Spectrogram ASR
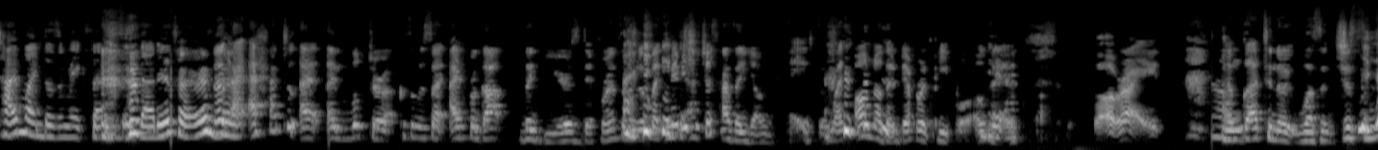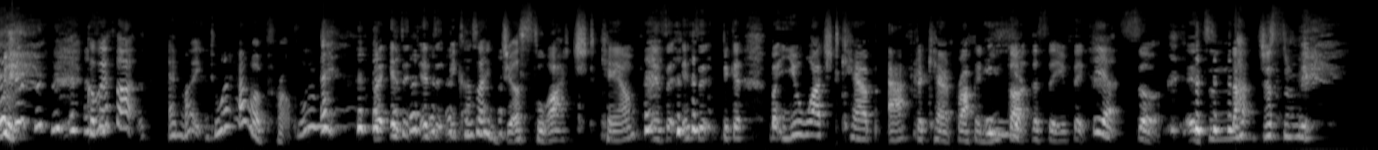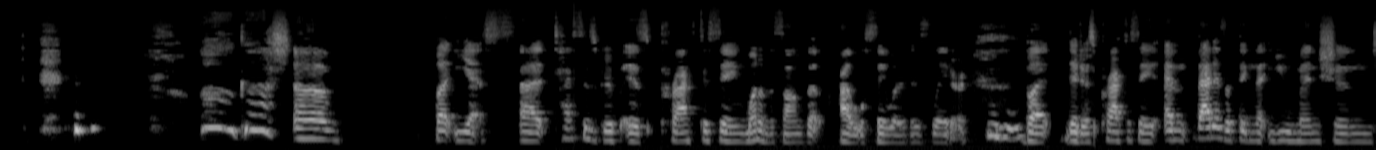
timeline doesn't make sense if that is her? I, I had to. I, I looked her up because I'm just like I forgot the years difference. I'm just like maybe Yeah. she just has a young face. I'm like, oh no, they're different people. Okay, Yeah. all right. I'm um, glad to know it wasn't just me because I thought, am I? Do I have a problem? Like, is it is it because I just watched Camp? Is it is it because? But you watched Camp after Camp Rock and you Yeah. thought the same thing. yeah, So it's not just me. Oh gosh. Um but yes, uh Tessa's group is practicing one of the songs that I will say what it is later. Mhm. But they're just practicing and that is a thing that you mentioned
